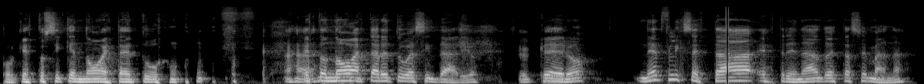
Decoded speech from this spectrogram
porque esto sí que no está en tu, esto no va a estar en tu vecindario. Pero Netflix está estrenando esta semana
